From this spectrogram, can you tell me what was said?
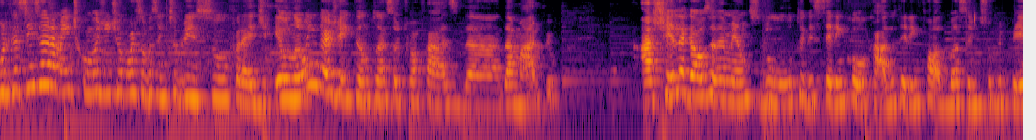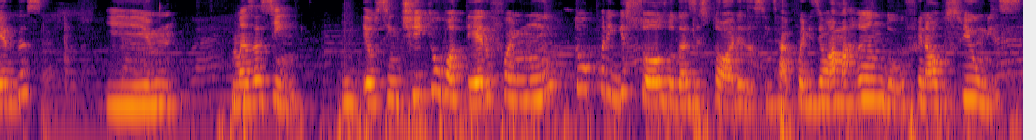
Porque, sinceramente, como a gente já conversou bastante sobre isso, Fred, eu não engajei tanto nessa última fase da, da Marvel. Achei legal os elementos do luto, eles terem colocado, terem falado bastante sobre perdas. E. Mas assim, eu senti que o roteiro foi muito preguiçoso das histórias, assim, sabe? Quando eles iam amarrando o final dos filmes.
